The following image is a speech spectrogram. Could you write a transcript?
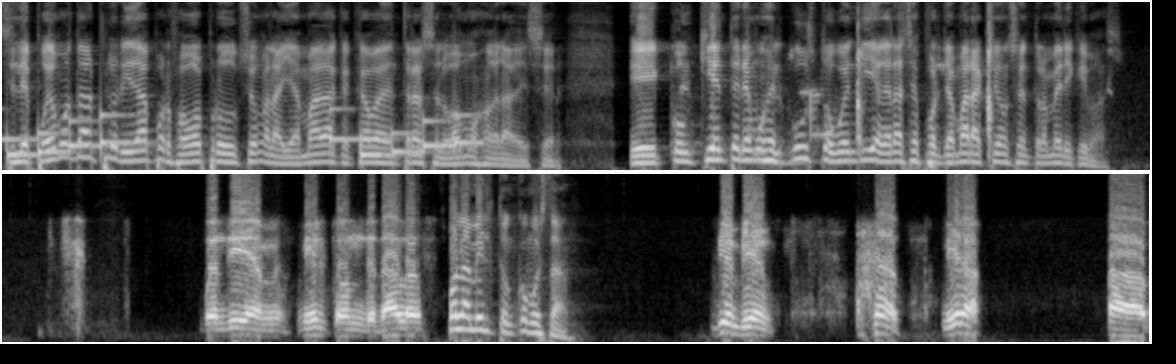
Si le podemos dar prioridad, por favor, producción, a la llamada que acaba de entrar, se lo vamos a agradecer. Eh, ¿Con quién tenemos el gusto? Buen día, gracias por llamar a Acción Centroamérica y más. Buen día, Milton de Dallas. Hola, Milton, ¿cómo está? Bien, bien. Mira, uh,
